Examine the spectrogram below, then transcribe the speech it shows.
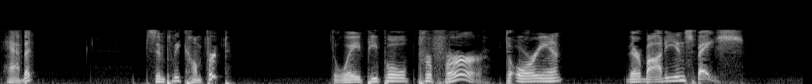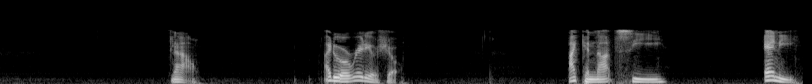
habit, simply comfort, the way people prefer to orient their body in space. Now, I do a radio show. I cannot see any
